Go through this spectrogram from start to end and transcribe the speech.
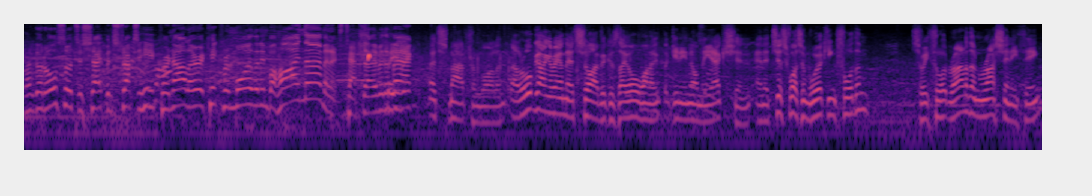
They've got all sorts of shape and structure here. Cronulla, a kick from Moylan in behind them, and it's tapped over the back. That's smart from Moylan. They were all going around that side because they all want to get in on the action, and it just wasn't working for them. So he thought, rather than rush anything,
